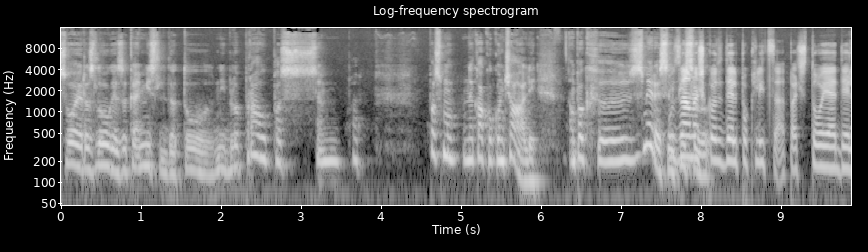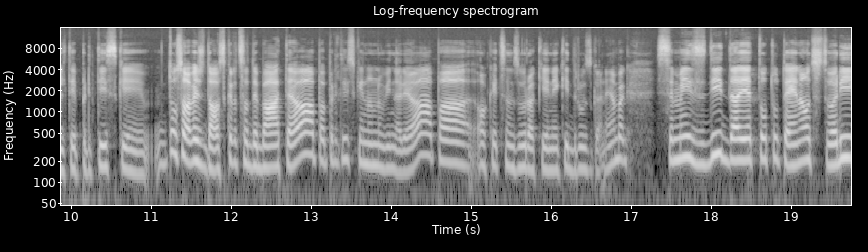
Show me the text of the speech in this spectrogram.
svoje razloge, zakaj misli, da to ni bilo prav, pa sem. Pa, pa smo nekako končali. Ampak eh, zmeraj sem. Vzameš pisal... kot del poklica, pač to je del te pritiski. To so več doskrat so debate, a pa pritiski na novinarje, a pa ok, cenzura, ki je nekaj drugega. Ne? Ampak se mi zdi, da je to tudi ena od stvari,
